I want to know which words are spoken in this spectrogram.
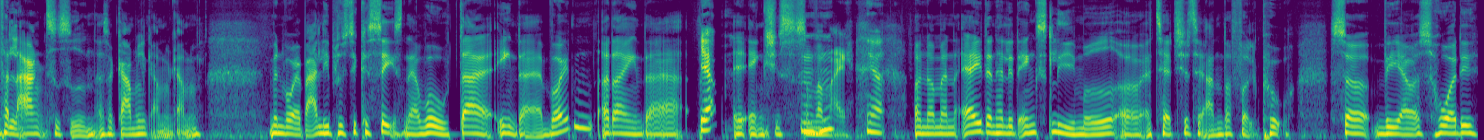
for lang tid siden. Altså gammel, gammel, gammel. Men hvor jeg bare lige pludselig kan se sådan her, wow, der er en, der er avoidant, og der er en, der er Ja. øh, anxious, som mm-hmm. var mig. Ja. Og når man er i den her lidt ængstlige måde at attache til andre folk på, så vil jeg også hurtigt,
